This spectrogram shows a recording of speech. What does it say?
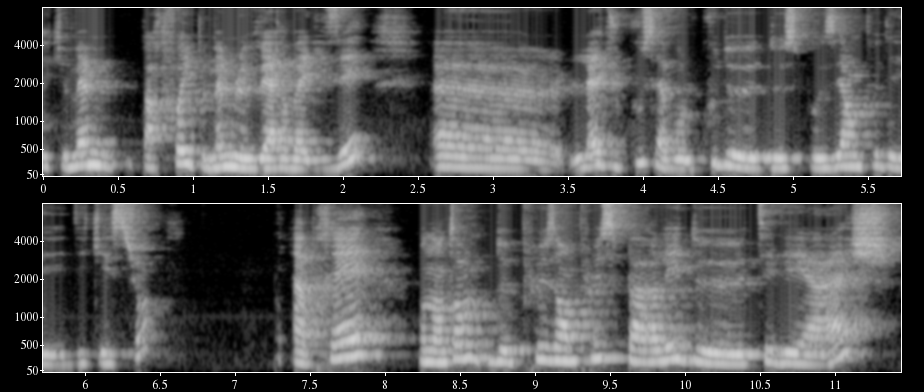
et que même parfois il peut même le verbaliser, là, du coup, ça vaut le coup de, se poser un peu des, questions. Après, on entend de plus en plus parler de TDAH.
